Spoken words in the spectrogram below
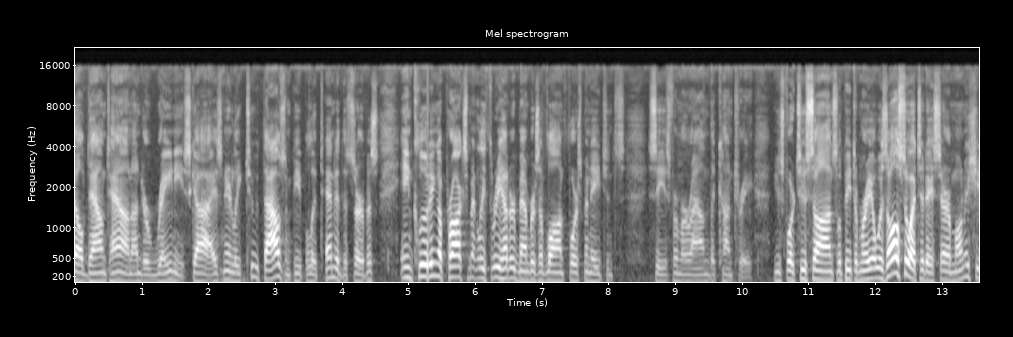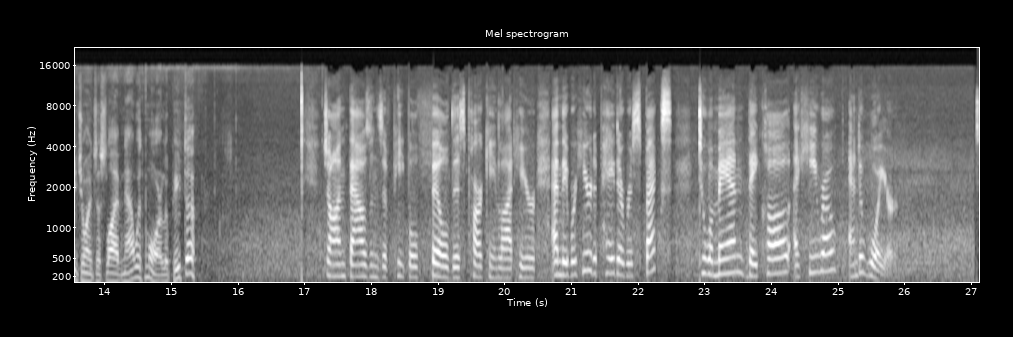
downtown under rainy skies. Nearly 2,000 people attended the service, including approximately 300 members of law enforcement agencies from around the country. News 4 Tucson's Lupita Murillo was also at today's ceremony. She joins us live now with more. Lupita? John, thousands of people filled this parking lot here, and they were here to pay their respects to a man they call a hero and a warrior.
